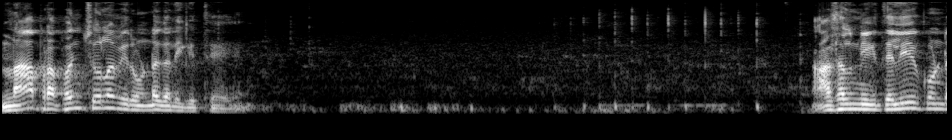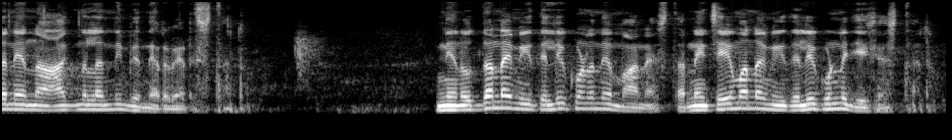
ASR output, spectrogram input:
నా ప్రపంచంలో మీరు ఉండగలిగితే అసలు మీకు తెలియకుండా నేను నా ఆజ్ఞలన్నీ మీరు నెరవేరుస్తారు. నేను వద్దన్నా మీకు తెలియకుండానే మానేస్తారు. నేను చేయమన్నా మీకు తెలియకుండా చేసేస్తారు.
